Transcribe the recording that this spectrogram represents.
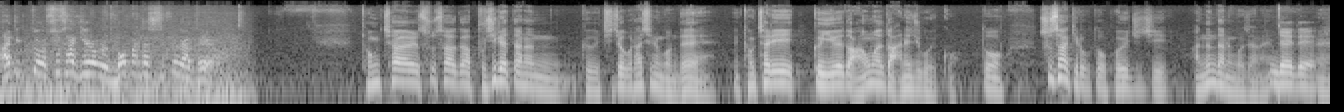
아직도 수사 기록을 못 받았을 것 같아요. 경찰 수사가 부실했다는 그 지적을 하시는 건데 경찰이 그 이후에도 아무 말도 안 해주고 있고 또 수사 기록도 보여주지 않는다는 거잖아요. 네네. 네.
